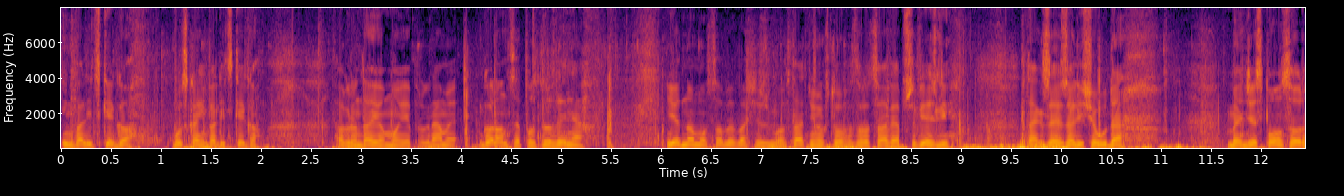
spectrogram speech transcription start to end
inwalidzkiego, wózka inwalidzkiego oglądają moje programy. Gorące pozdrowienia. Jedną osobę właśnie, ostatnio już tu z Wrocławia przywieźli. Także jeżeli się uda, będzie sponsor.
